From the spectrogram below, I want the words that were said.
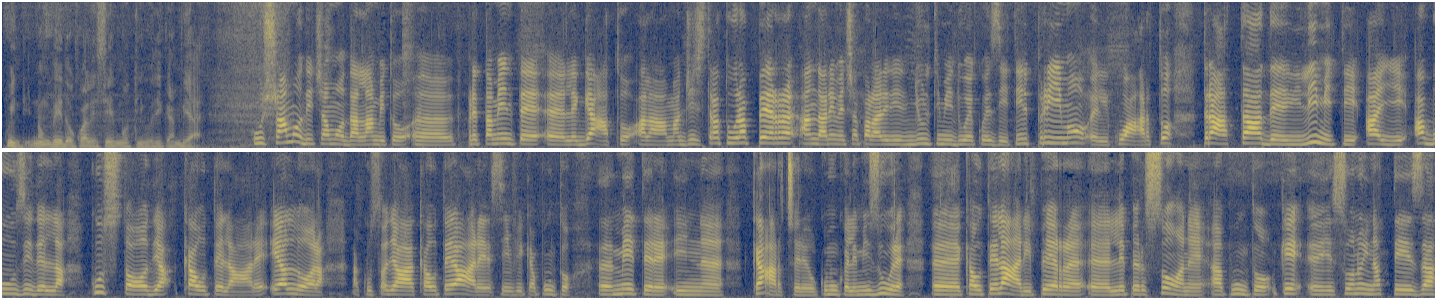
Quindi non vedo quale sia il motivo di cambiare. Usciamo diciamo, dall'ambito eh, prettamente eh, legato alla magistratura per andare invece a parlare degli ultimi due quesiti. Il primo, il quarto, tratta dei limiti agli abusi della custodia cautelare. E allora la custodia cautelare significa appunto eh, mettere in carcere o comunque le misure eh, cautelari per eh, le persone appunto che eh, sono in attesa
